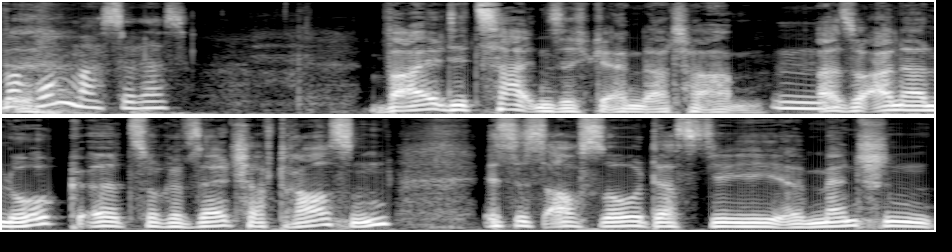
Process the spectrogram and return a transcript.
Warum machst du das? Weil die Zeiten sich geändert haben. Mhm. Also analog äh, zur Gesellschaft draußen ist es auch so, dass die äh, Menschen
